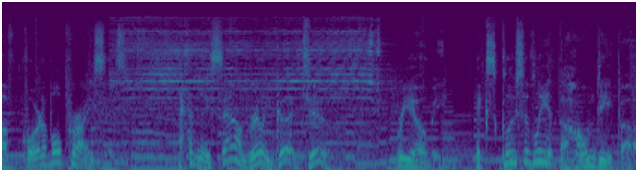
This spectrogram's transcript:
affordable prices. And they sound really good, too. Ryobi. Exclusively at the Home Depot.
